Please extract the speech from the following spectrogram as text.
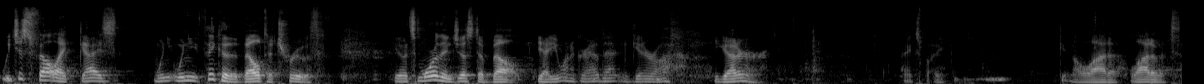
We just felt like, guys, when you, when you think of the belt of truth, you know, it's more than just a belt. Yeah, you want to grab that and get her off? You got her? Thanks, buddy. Getting a lot of, a lot of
